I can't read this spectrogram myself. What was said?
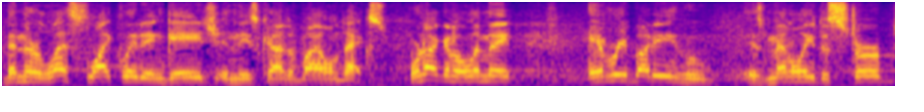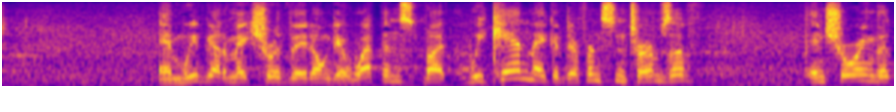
then they're less likely to engage in these kinds of violent acts. We're not going to eliminate everybody who is mentally disturbed, and we've got to make sure that they don't get weapons, but we can make a difference in terms of ensuring that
